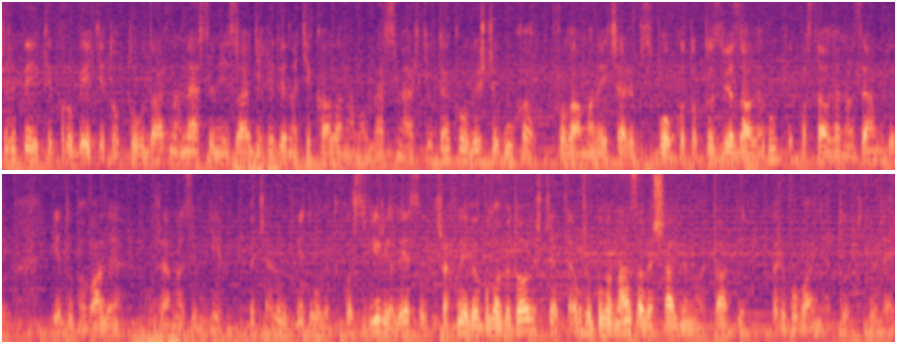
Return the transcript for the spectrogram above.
черепи, які пробиті, тобто удар нанесений ззаді, людина тікала на момент смерті. Декого вище вуха проламаний череп з боку, тобто зв'язали руки, поставили на землю і добивали вже на землі. Печеру відвідували також звірі, лиси. Жахливе було видовище. Це вже було на завершальному етапі перебування тут людей.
